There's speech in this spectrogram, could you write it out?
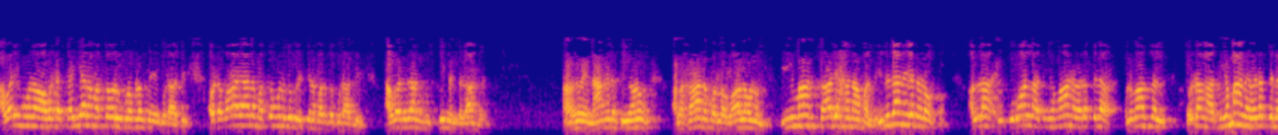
அவரின் மூலம் அவருடைய கையால மற்றவருக்கு ப்ராப்ளம் செய்யக்கூடாது. அவரோட வாயால மற்றவங்களுக்கு பிரச்சனை படுத்தக்கூடாது அவர்தான் முஸ்லீம் என்பதாக. ஆகவே நாங்க என்ன செய்யணும்? அழகான முறையில் வாழணும். ஈமான் சாலிஹானாமல் இதுதான் எங்க நோக்கம். அல்லாஹ் குர்ஆன்ல அதிகமான இடத்துல உலமாக்கள் சொல்றாங்க அதிகமான இடத்துல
